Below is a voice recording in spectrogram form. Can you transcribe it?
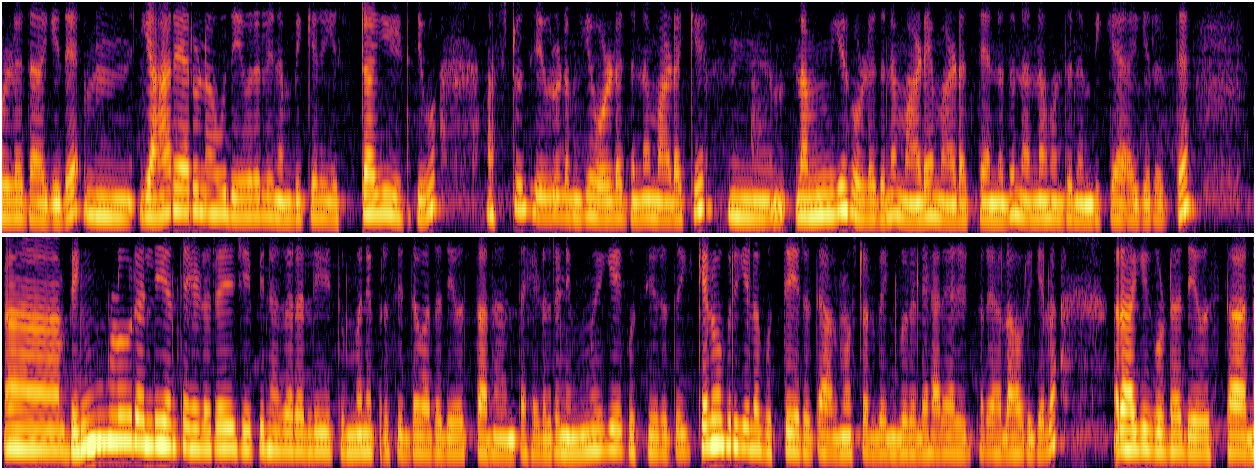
ಒಳ್ಳೆಯದಾಗಿದೆ ಯಾರ್ಯಾರು ನಾವು ದೇವರಲ್ಲಿ ನಂಬಿಕೆನ ಎಷ್ಟಾಗಿ ಇಡ್ತೀವೋ ಅಷ್ಟು ದೇವರು ನಮಗೆ ಒಳ್ಳೆಯದನ್ನು ಮಾಡೋಕ್ಕೆ ನಮಗೆ ಒಳ್ಳೆಯದನ್ನು ಮಾಡೇ ಮಾಡುತ್ತೆ ಅನ್ನೋದು ನನ್ನ ಒಂದು ನಂಬಿಕೆ ಆಗಿರುತ್ತೆ. ಬೆಂಗಳೂರಲ್ಲಿ ಅಂತ ಹೇಳಿದ್ರೆ ಜೆ ಪಿ ನಗರಲ್ಲಿ ತುಂಬಾ ಪ್ರಸಿದ್ಧವಾದ ದೇವಸ್ಥಾನ ಅಂತ ಹೇಳಿದ್ರೆ ನಿಮಗೆ ಗೊತ್ತಿರುತ್ತೆ. ಕೆಲವೊಬ್ಬರಿಗೆಲ್ಲ ಗೊತ್ತೇ ಇರುತ್ತೆ. ಆಲ್ಮೋಸ್ಟ್ ಅಲ್ಲಿ ಬೆಂಗಳೂರಲ್ಲಿ ಯಾರ್ಯಾರು ಇರ್ತಾರೆ ಅಲ್ಲ, ಅವರಿಗೆಲ್ಲ ರಾಗಿಗುಡ್ಡ ದೇವಸ್ಥಾನ.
